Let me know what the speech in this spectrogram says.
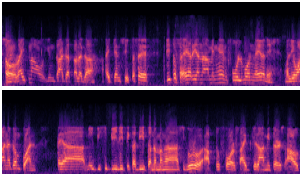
So right now, yung dagat talaga, I can see. Kasi dito sa area namin ngayon, full moon ngayon eh. Maliwanag ang buwan. Kaya may visibility ka dito ng mga siguro up to 4-5 kilometers out.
